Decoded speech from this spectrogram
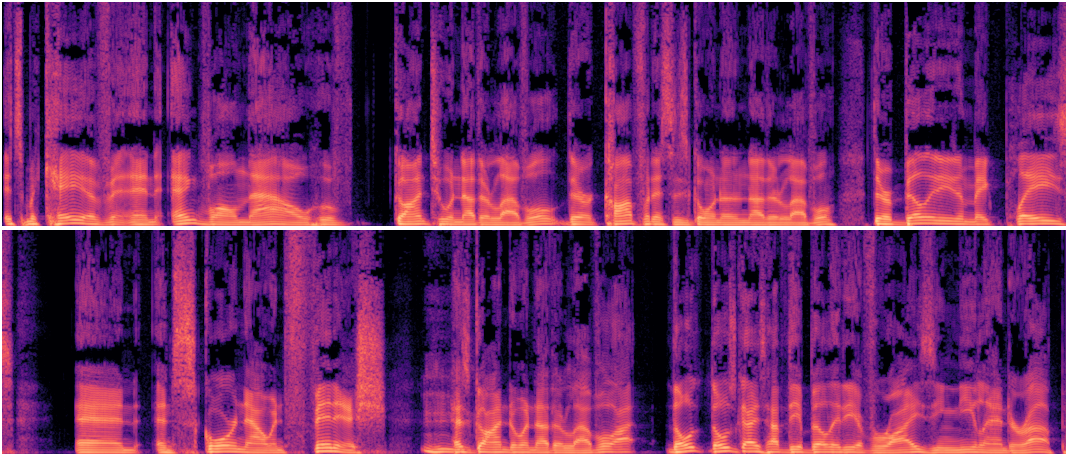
it's Mikheyev and Engvall now who've gone to another level. Their confidence is going to another level. Their ability to make plays and and score now and finish mm-hmm. has gone to another level. I, those those guys have the ability of rising Nylander up.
